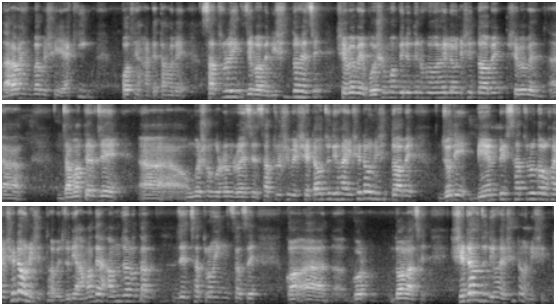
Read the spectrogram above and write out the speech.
ধারাবাহিকভাবে সেই একই পথে হাঁটে তাহলে ছাত্রলীগ যেভাবে নিষিদ্ধ হয়েছে সেভাবে বৈষম্য বিরোধী হইলেও নিষিদ্ধ হবে সেভাবে আহ, জামাতের যে অঙ্গ সংগঠন রয়েছে, ছাত্র শিবির সেটাও যদি হয়, সেটাও নিষিদ্ধ হবে। যদি বিএনপির ছাত্র দল হয়, সেটাও নিষিদ্ধ হবে। যদি আমাদের আমজনতার যে ছাত্র উইংস আছে দল আছে, সেটাও যদি হয়, সেটাও নিষিদ্ধ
